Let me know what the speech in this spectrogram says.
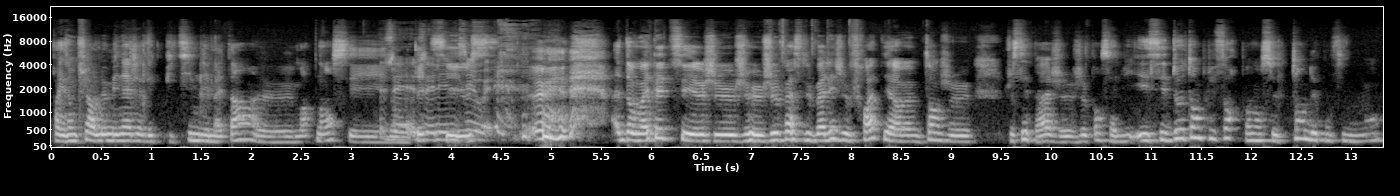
Par exemple, faire le ménage avec Pitim les matins, euh, maintenant, c'est... dans ma tête, c'est je, je, je passe le balai, je frotte et en même temps, je, je sais pas, je, je pense à lui. Et c'est d'autant plus fort pendant ce temps de confinement.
